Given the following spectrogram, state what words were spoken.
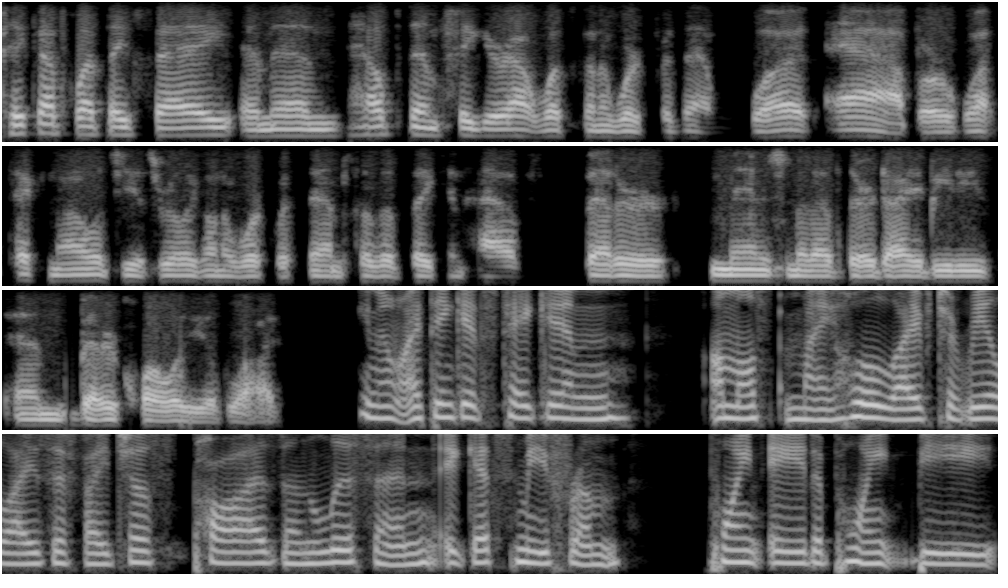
pick up what they say and then help them figure out what's going to work for them. What app or what technology is really going to work with them so that they can have better management of their diabetes and better quality of life. You know, I think it's taken almost my whole life to realize if I just pause and listen, it gets me from point A to point B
